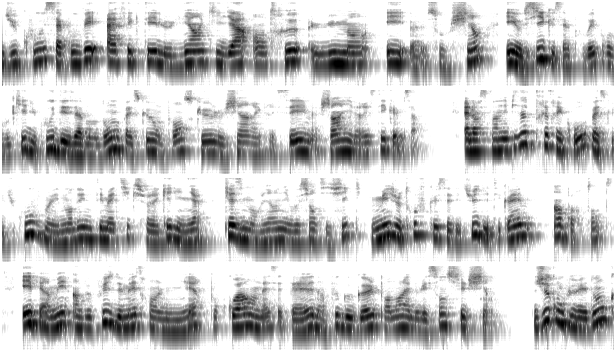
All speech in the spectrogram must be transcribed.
du coup, ça pouvait affecter le lien qu'il y a entre l'humain et euh, son chien, et aussi que ça pouvait provoquer du coup des abandons parce qu'on pense que le chien a régressé, machin, il va rester comme ça. Alors c'est un épisode très très court parce que du coup vous m'avez demandé une thématique sur laquelle il n'y a quasiment rien au niveau scientifique, mais je trouve que cette étude était quand même importante et permet un peu plus de mettre en lumière pourquoi on a cette période un peu gogol pendant l'adolescence chez le chien. Je conclurai donc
